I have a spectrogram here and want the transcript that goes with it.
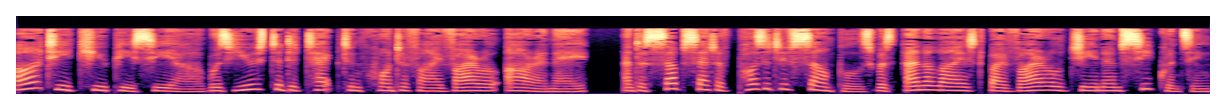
RT qPCR was used to detect and quantify viral RNA, and a subset of positive samples was analyzed by viral genome sequencing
